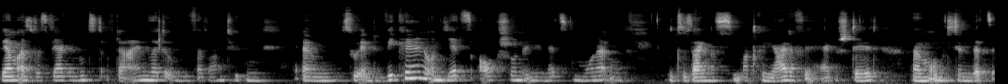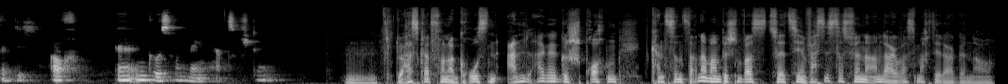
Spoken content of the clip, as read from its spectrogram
Wir haben also das Jahr genutzt auf der einen Seite, um die Versandtüten ähm, zu entwickeln und jetzt auch schon in den letzten Monaten sozusagen das Material dafür hergestellt, ähm, um die dann letztendlich auch äh, in größeren Mengen herzustellen. Hm. Du hast gerade von einer großen Anlage gesprochen. Kannst du uns da noch mal ein bisschen was zu erzählen? Was ist das für eine Anlage? Was macht ihr da genau?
